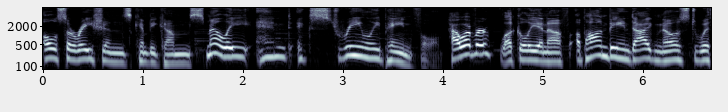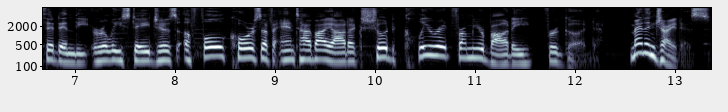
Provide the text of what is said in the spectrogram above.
ulcerations can become smelly and extremely painful. However, luckily enough, upon being diagnosed with it in the early stages, a full course of antibiotics should clear it from your body for good. Meningitis.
